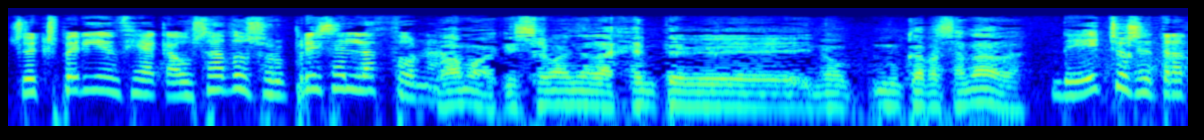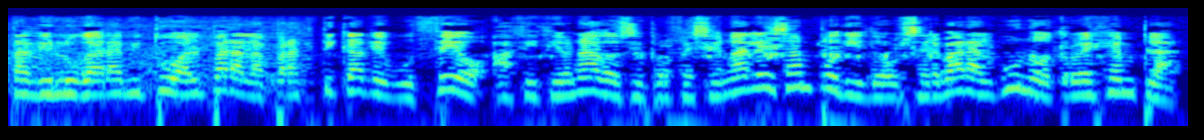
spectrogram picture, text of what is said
Su experiencia ha causado sorpresa en la zona. Vamos, aquí se baña la gente y no, nunca pasa nada. De hecho, se trata de un lugar habitual para la práctica de buceo. Aficionados y profesionales han podido observar algún otro ejemplar.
